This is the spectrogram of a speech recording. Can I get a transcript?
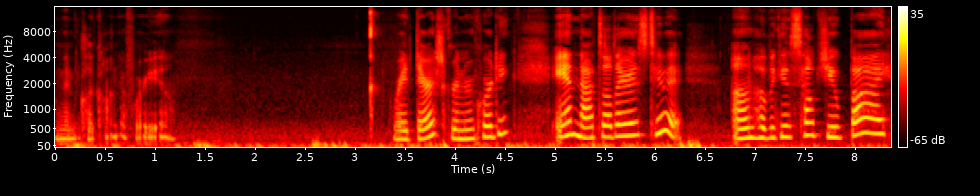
I'm going to click on it for you. Right there, screen recording. And that's all there is to it. Um, hope it has helped you. Bye.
